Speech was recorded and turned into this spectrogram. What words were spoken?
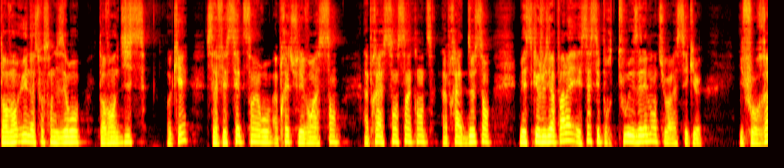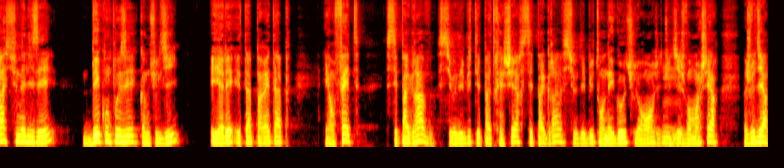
T'en vends une à 70 euros, t'en vends 10, ok? Ça fait 700 euros. Après, tu les vends à 100, après à 150, après à 200. Mais ce que je veux dire par là, et ça c'est pour tous les éléments, tu vois, c'est que il faut rationaliser, décomposer, comme tu le dis, et aller étape par étape. Et en fait, c'est pas grave si au début t'es pas très cher, c'est pas grave si au début ton ego tu le ranges et tu dis Mhm. je vends moins cher. Je veux dire,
